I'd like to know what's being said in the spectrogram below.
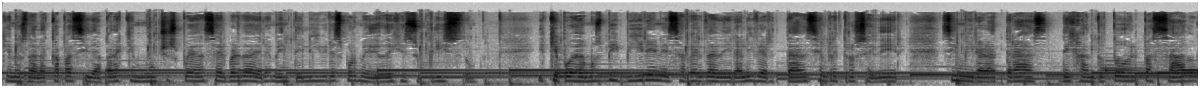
que nos da la capacidad para que muchos puedan ser verdaderamente libres por medio de Jesucristo y que podamos vivir en esa verdadera libertad sin retroceder, sin mirar atrás, dejando todo el pasado,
